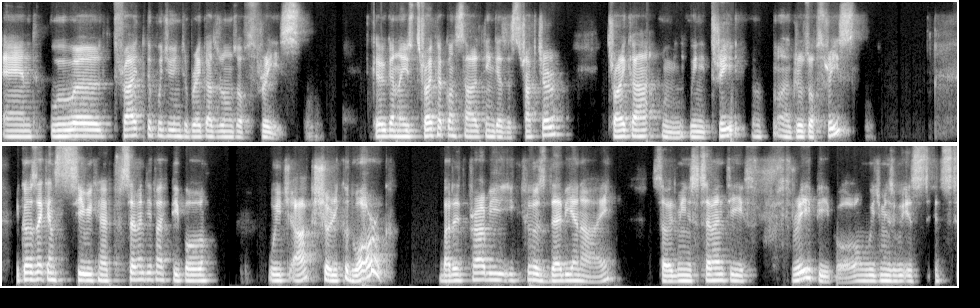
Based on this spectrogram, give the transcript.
and we will try to put you into breakout rooms of threes. Okay, we're gonna use Troika Consulting as a structure. Troika, we need three uh, groups of threes. Because I can see we have 75 people, which actually could work, but it probably includes Debbie and I. So it means 73 people, which means we, it's, it's,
